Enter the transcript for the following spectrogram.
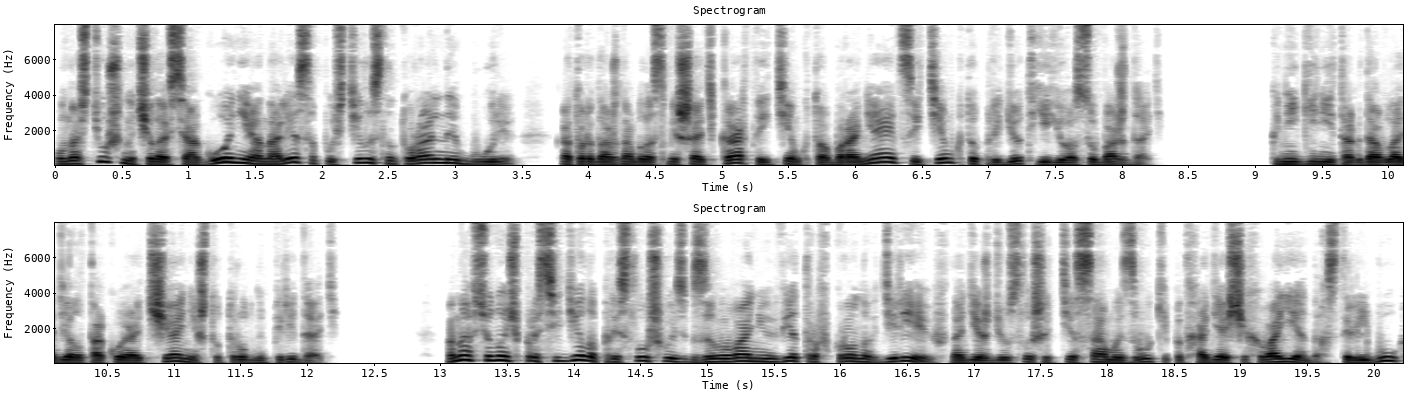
У Настюши началась агония, а на лес опустилась натуральная буря, которая должна была смешать карты и тем, кто обороняется, и тем, кто придет ее освобождать. Княгиней тогда владело такое отчаяние, что трудно передать. Она всю ночь просидела, прислушиваясь к завыванию ветра в кронах деревьев, в надежде услышать те самые звуки подходящих военных, стрельбу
